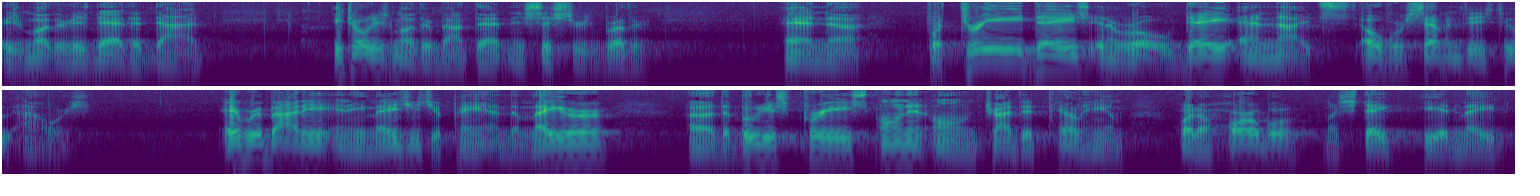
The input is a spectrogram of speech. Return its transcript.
his mother, his dad had died. He told his mother about that and his sister and brother. And uh, for three days in a row, day and night, over 72 hours. Everybody in Himeji, Japan, the mayor, uh, the Buddhist priest, on and on, tried to tell him what a horrible mistake he had made.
